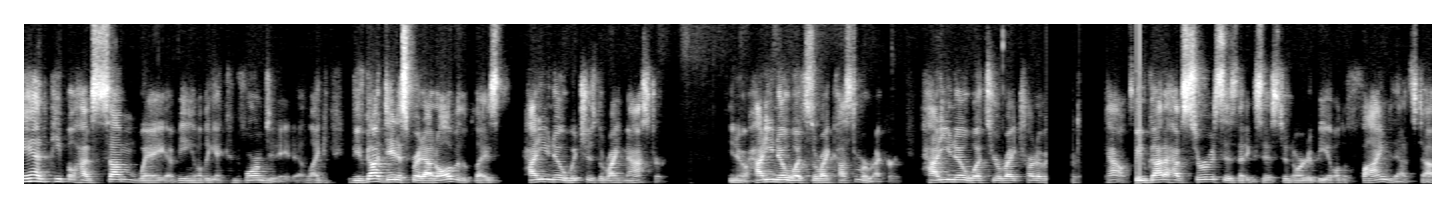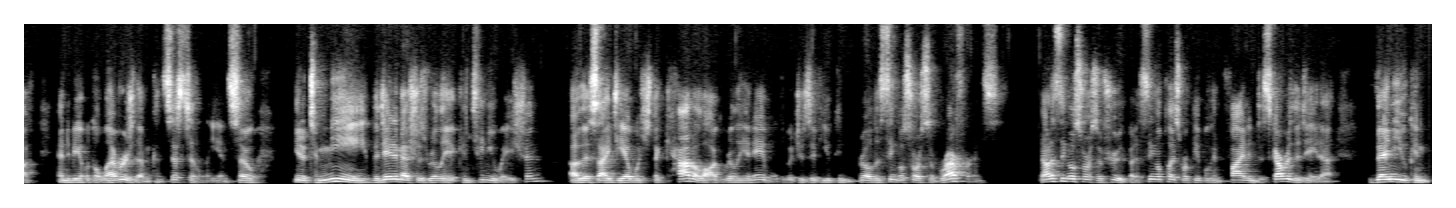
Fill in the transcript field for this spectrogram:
and people have some way of being able to get conformed to data. Like if you've got data spread out all over the place, how do you know which is the right master? You know, how do you know what's the right customer record? How do you know what's your right chart of accounts? You've got to have services that exist in order to be able to find that stuff and to be able to leverage them consistently. And so, you know, to me, the data mesh is really a continuation of this idea, which the catalog really enabled, which is if you can build a single source of reference, not a single source of truth, but a single place where people can find and discover the data, then you can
